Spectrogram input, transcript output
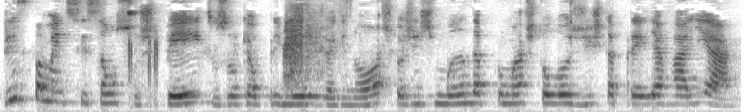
principalmente se são suspeitos ou que é o primeiro diagnóstico, a gente manda para o mastologista para ele avaliar.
